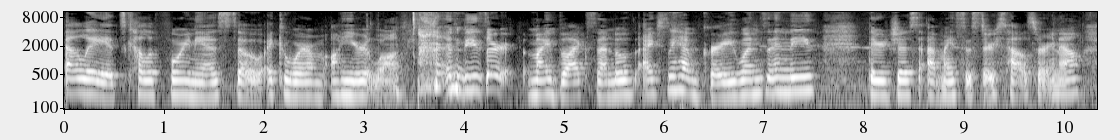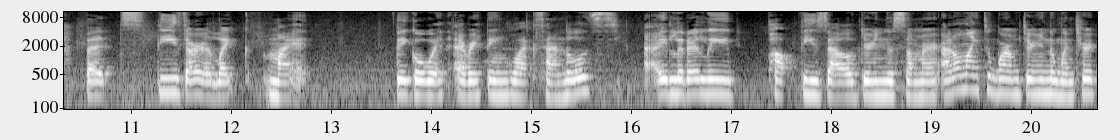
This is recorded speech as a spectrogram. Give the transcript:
LA, it's California, so I could wear them all year long. and these are my black sandals. I actually have gray ones in these. They're just at my sister's house right now. But these are like my they go with everything black sandals. I literally pop these out during the summer. I don't like to wear them during the winter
